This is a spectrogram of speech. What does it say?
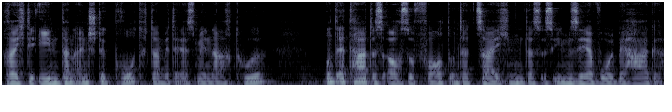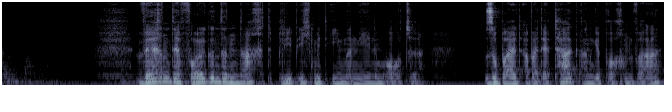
reichte ihm dann ein Stück Brot, damit er es mir nachtue, und er tat es auch sofort unter Zeichen, dass es ihm sehr wohl behage. Während der folgenden Nacht blieb ich mit ihm an jenem Orte. Sobald aber der Tag angebrochen war,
